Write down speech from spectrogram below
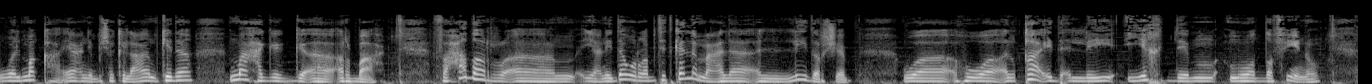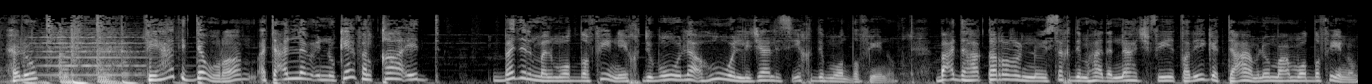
والمقهى يعني بشكل عام كذا ما حقق آه، أرباح. فحضر يعني دورة بتتكلم على الليدرشيب وهو القائد اللي يخدم موظفينه. حلو؟ في هذه الدورة أتعلم أنه كيف القائد بدل ما الموظفين يخدموه لا هو اللي جالس يخدم موظفينه. بعدها قرر إنه يستخدم هذا النهج في طريقة تعامله مع موظفينه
